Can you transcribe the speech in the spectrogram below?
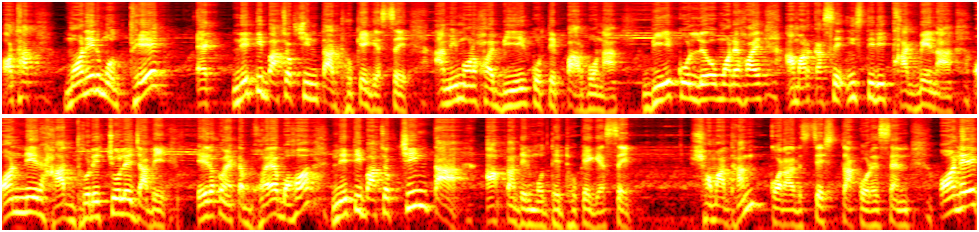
অর্থাৎ মনের মধ্যে এক নেতিবাচক চিন্তা ঢুকে গেছে। আমি মনে হয় বিয়ে করতে পারব না। বিয়ে করলেও মনে হয় আমার কাছে স্ত্রী থাকবে না। অন্যের হাত ধরে চলে যাবে। এরকম একটা ভয়াবহ নেতিবাচক চিন্তা আপনাদের মধ্যে ঢুকে গেছে। সমাধান করার চেষ্টা করেছেন। অনেক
